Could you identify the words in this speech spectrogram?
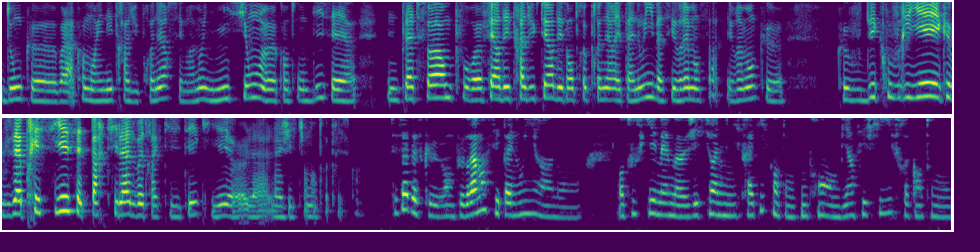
Donc voilà, comment est né Tradupreneur, c'est vraiment une mission. quand on dit, c'est une plateforme pour euh, faire des traducteurs, des entrepreneurs épanouis, bah c'est vraiment ça. C'est vraiment que que vous découvriez et que vous appréciez cette partie-là de votre activité qui est euh, la, la, gestion d'entreprise. C'est ça parce que on peut vraiment s'épanouir hein, dans, dans tout ce qui est même euh, gestion administrative quand on comprend bien ses chiffres, quand on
